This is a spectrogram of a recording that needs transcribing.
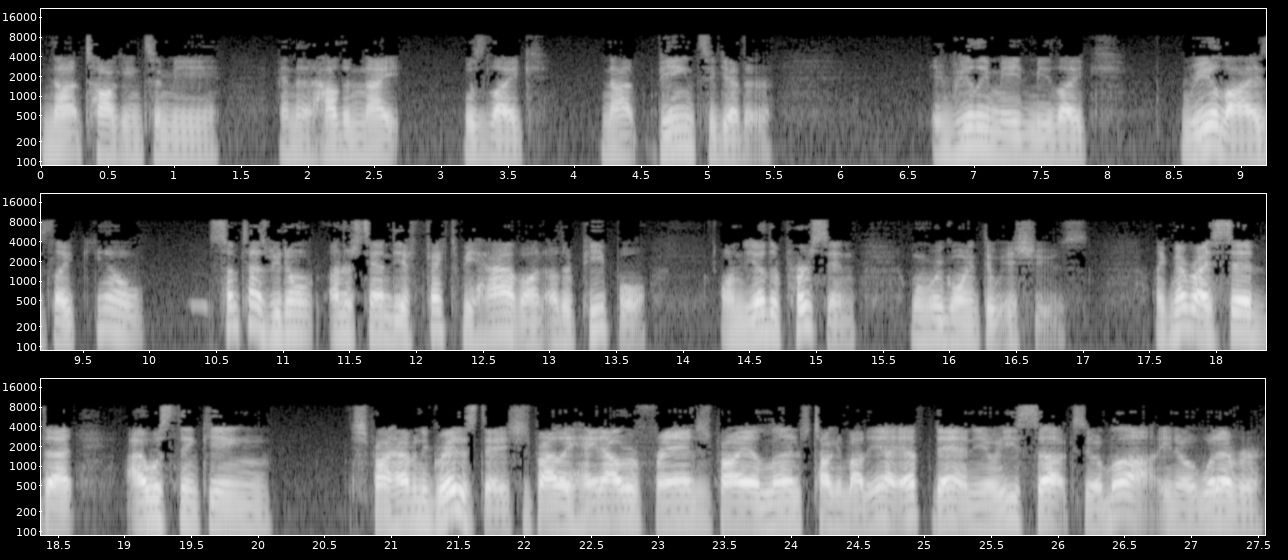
Not talking to me and then how the night was like not being together. It really made me like realize like you know sometimes we don't understand the effect we have on other people on the other person when we're going through issues. Like remember i said that i was thinking she's probably having the greatest day. She's probably hanging out with her friends. She's probably at lunch talking about, yeah, F Dan, you know, he sucks, you know, blah, you know, whatever.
